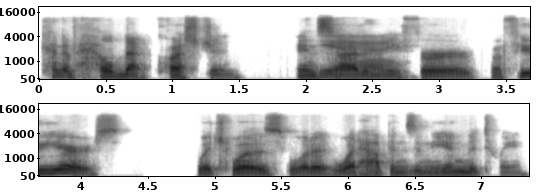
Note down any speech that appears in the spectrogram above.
kind of held that question inside yeah. of me for a few years which was what it, what happens in the in between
